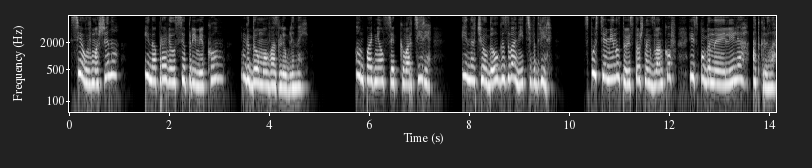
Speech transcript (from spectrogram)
сел в машину и направился прямиком к дому возлюбленной. Он поднялся к квартире и начал долго звонить в дверь. Спустя минуту истошных звонков испуганная Лиля открыла.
